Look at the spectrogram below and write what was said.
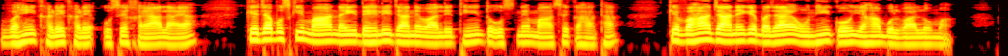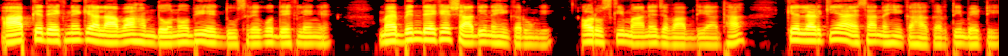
وہیں کھڑے کھڑے اسے خیال آیا کہ جب اس کی ماں نئی دہلی جانے والی تھیں تو اس نے ماں سے کہا تھا کہ وہاں جانے کے بجائے انہی کو یہاں بلوا لو ماں۔ آپ کے دیکھنے کے علاوہ ہم دونوں بھی ایک دوسرے کو دیکھ لیں گے۔ میں بن دیکھے شادی نہیں کروں گی۔ اور اس کی ماں نے جواب دیا تھا کہ لڑکیاں ایسا نہیں کہا کرتی بیٹی۔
